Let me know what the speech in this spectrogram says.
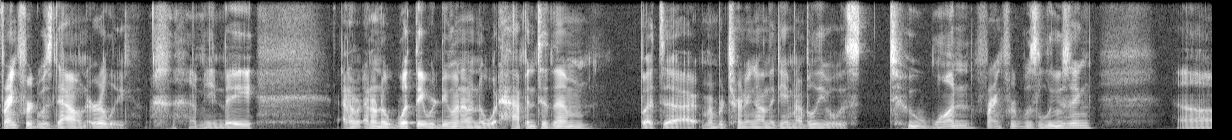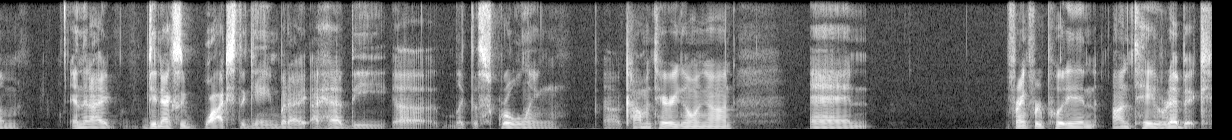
Frankfurt was down early. I mean, they. I don't. I don't know what they were doing. I don't know what happened to them. But uh, I remember turning on the game, and I believe it was two one. Frankfurt was losing, um, and then I didn't actually watch the game, but I, I had the uh, like the scrolling uh, commentary going on, and Frankfurt put in Ante Rebic.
